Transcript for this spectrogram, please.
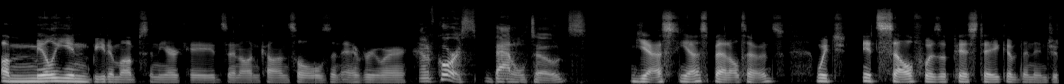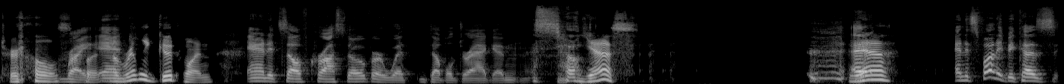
a million beat 'em ups in the arcades and on consoles and everywhere. And of course, Battletoads. Yes, yes, Battletoads, which itself was a piss take of the Ninja Turtles, Right, but a really good one. And itself crossed over with Double Dragon. So Yes, and- yeah, and it's funny because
